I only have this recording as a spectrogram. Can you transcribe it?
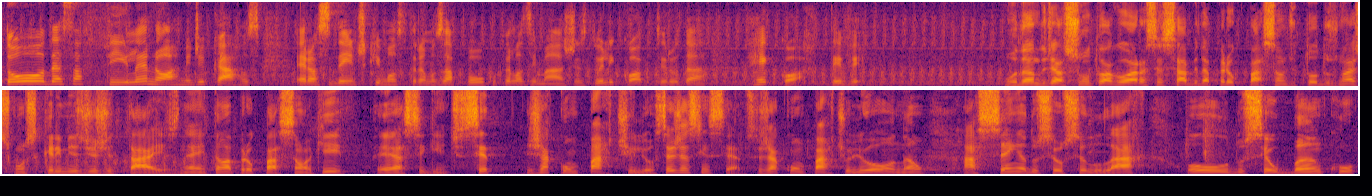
toda essa fila enorme de carros era o acidente que que mostramos há pouco pelas imagens do helicóptero da Record TV. Mudando de assunto agora, você sabe da preocupação de todos nós com os crimes digitais, né? Então a preocupação aqui é a seguinte: você já compartilhou, seja sincero, você já compartilhou ou não a senha do seu celular ou do seu banco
